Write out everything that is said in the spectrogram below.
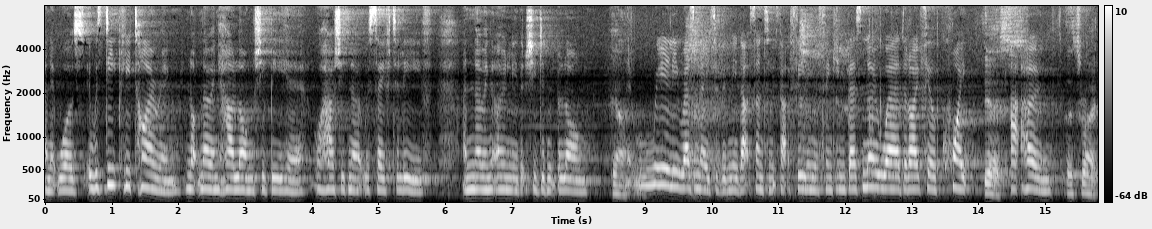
And it was, it was deeply tiring not knowing how long she'd be here or how she'd know it was safe to leave, and knowing only that she didn't belong. Yeah. And it really resonated with me, that sentence, that feeling of thinking, there's nowhere that I feel quite Yes. at home. That's right.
